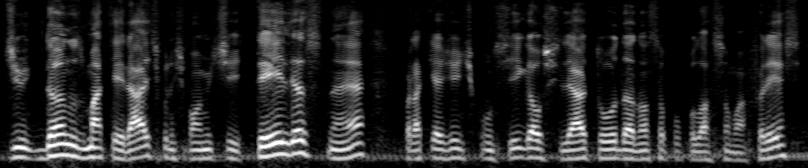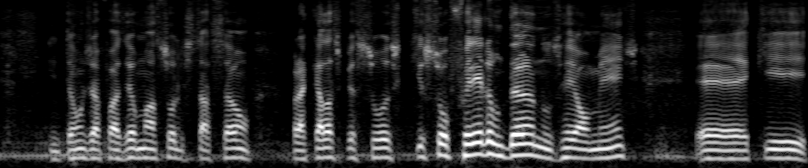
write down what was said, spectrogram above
de danos materiais, principalmente telhas, né? Para que a gente consiga auxiliar toda a nossa população mafrense. Então já fazemos uma solicitação para aquelas pessoas que sofreram danos realmente, é, que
